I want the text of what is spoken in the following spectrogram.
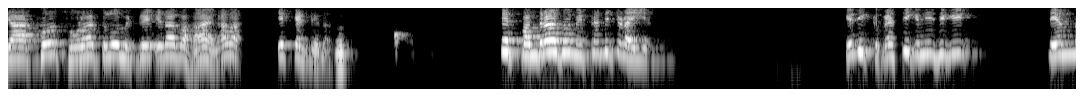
416 ਕਿਲੋਮੀਟਰ ਇਹਦਾ ਵਹਾ ਹੈਗਾ ਵਾ 1 ਘੰਟੇ ਦਾ। ਤੇ 1500 ਮੀਟਰ ਦੀ ਚੜਾਈ ਹੈ ਇਹਦੀ ਕਪੈਸਿਟੀ ਕਿੰਨੀ ਸੀਗੀ? 3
